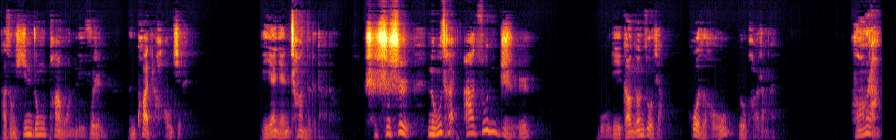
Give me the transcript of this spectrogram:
他从心中盼望李夫人能快点好起来。李延年颤抖着答道：“是是是，奴才阿遵旨。”武帝刚刚坐下。霍子侯又跑了上来。皇上，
